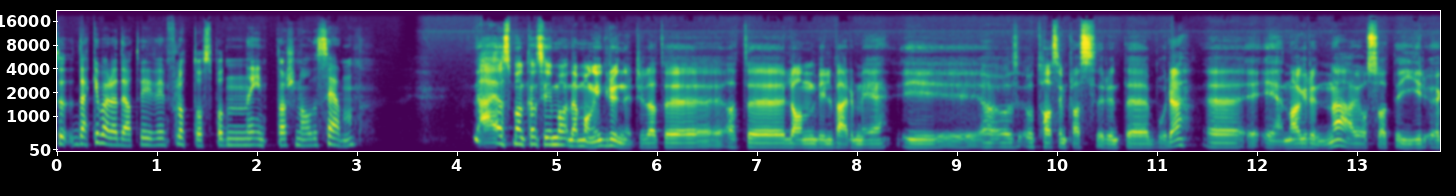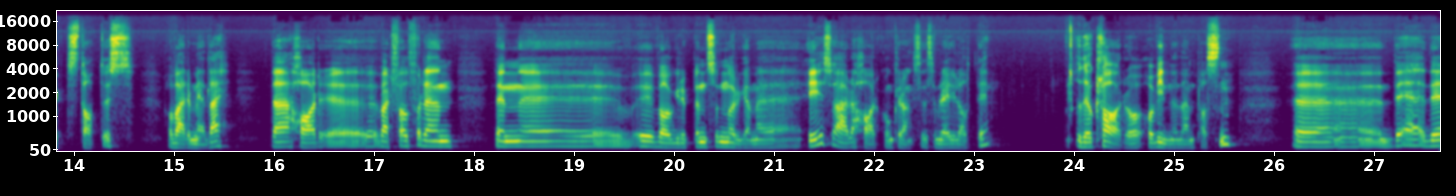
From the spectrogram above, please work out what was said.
Så det er ikke bare det at vi vil flotte oss på den internasjonale scenen? Nei, altså man kan si Det er mange grunner til at, eh, at eh, land vil være med i, og, og, ta sin plass rundt det bordet. Eh, en av grunnene er jo også at det gir økt status å være med der. Det har, i hvert fall for den, den valggruppen som Norge er med i, så er det hard konkurranse som regel alltid. Og det å klare å, å vinne den plassen, det, det,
